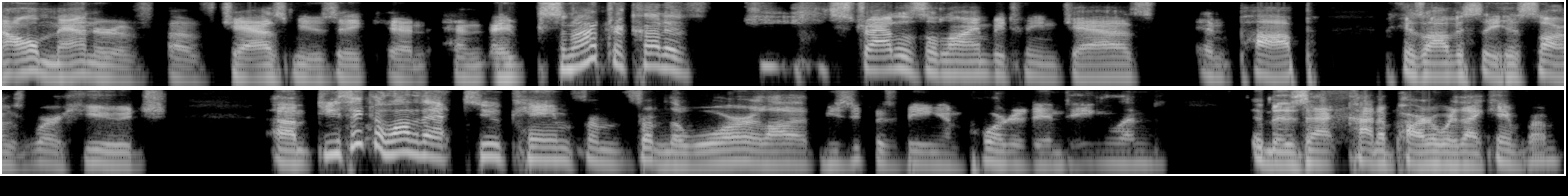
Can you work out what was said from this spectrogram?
all manner of, of jazz music, and, and, and Sinatra kind of he, he straddles the line between jazz and pop because obviously his songs were huge. Um, do you think a lot of that too came from from the war? A lot of music was being imported into England. Is that kind of part of where that came from?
